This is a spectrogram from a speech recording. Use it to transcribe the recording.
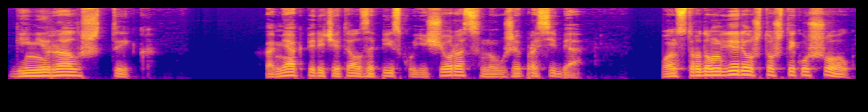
генерал Штык». Хомяк перечитал записку еще раз, но уже про себя. Он с трудом верил, что Штык ушел.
